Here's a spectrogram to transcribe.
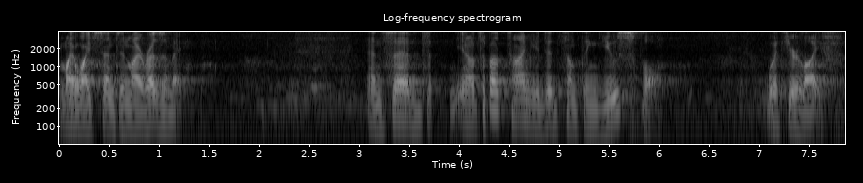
my wife sent in my resume and said, You know, it's about time you did something useful with your life.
